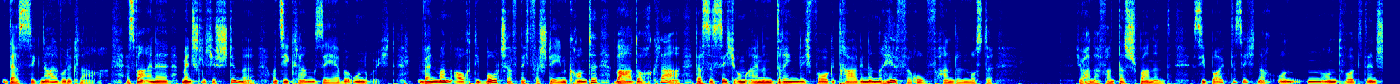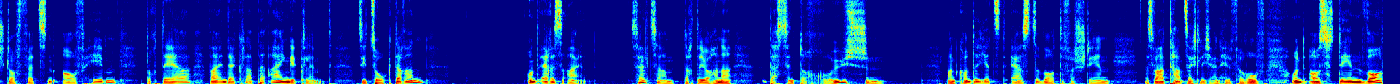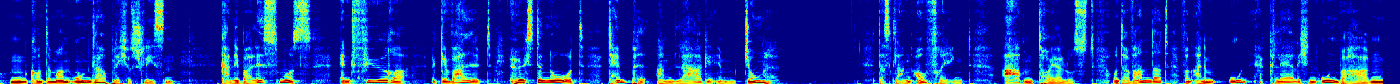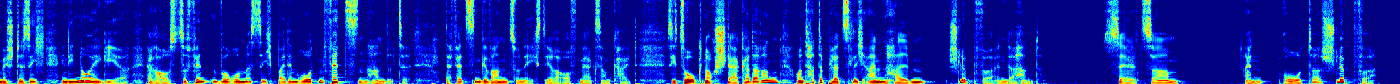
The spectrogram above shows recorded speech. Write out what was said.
Das Signal wurde klarer. Es war eine menschliche Stimme und sie klang sehr beunruhigt. Wenn man auch die Botschaft nicht verstehen konnte, war doch klar, dass es sich um einen dringlich vorgetragenen Hilferuf handeln musste. Johanna fand das spannend. Sie beugte sich nach unten und wollte den Stofffetzen aufheben, doch der war in der Klappe eingeklemmt. Sie zog daran und er riss ein. Seltsam, dachte Johanna, das sind doch Rüschen. Man konnte jetzt erste Worte verstehen. Es war tatsächlich ein Hilferuf, und aus den Worten konnte man Unglaubliches schließen. Kannibalismus, Entführer, Gewalt, höchste Not, Tempelanlage im Dschungel. Das klang aufregend, Abenteuerlust, unterwandert von einem unerklärlichen Unbehagen, mischte sich in die Neugier, herauszufinden, worum es sich bei dem roten Fetzen handelte. Der Fetzen gewann zunächst ihre Aufmerksamkeit. Sie zog noch stärker daran und hatte plötzlich einen halben Schlüpfer in der Hand. Seltsam. Ein roter Schlüpfer.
